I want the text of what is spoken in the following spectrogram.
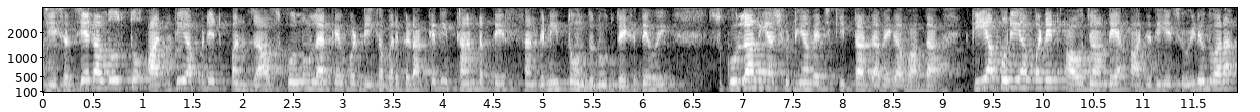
ਜੀ ਸਤਿ ਸ਼੍ਰੀ ਅਕਾਲ ਦੋਸਤੋ। ਅੱਜ ਦੀ ਅਪਡੇਟ ਪੰਜਾਬ ਸਕੂਲ ਨੂੰ ਲੈ ਕੇ ਵੱਡੀ ਖਬਰ, ਕੜਾਕੇ ਦੀ ਠੰਡ ਤੇ ਸੰਗਣੀ ਧੁੰਦ ਨੂੰ ਦੇਖਦੇ ਹੋਏ ਸਕੂਲਾਂ ਦੀਆਂ ਛੁੱਟੀਆਂ ਵਿੱਚ ਕੀਤਾ ਜਾਵੇਗਾ ਵਾਅਦਾ ਕੀ ਆ ਪੂਰੀ ਅਪਡੇਟ ਆਓ ਜਾਣਦੇ ਆ ਅੱਜ ਦੀ ਇਸ ਵੀਡੀਓ ਦੁਆਰਾ।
